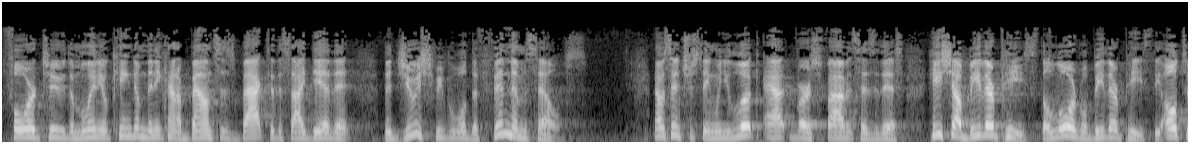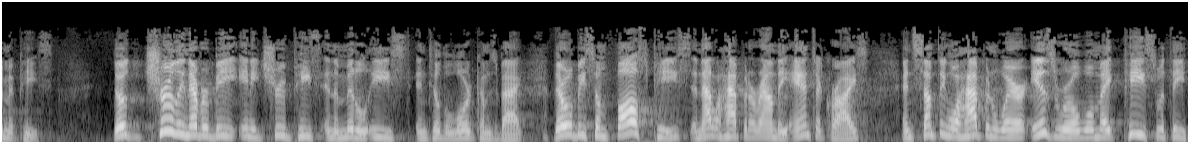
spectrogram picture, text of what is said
forward to the millennial kingdom. Then he kind of bounces back to this idea that the Jewish people will defend themselves. Now it's interesting. When you look at verse 5, it says this He shall be their peace. The Lord will be their peace, the ultimate peace. There'll truly never be any true peace in the Middle East until the Lord comes back. There will be some false peace, and that'll happen around the Antichrist and something will happen where Israel will make peace with the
